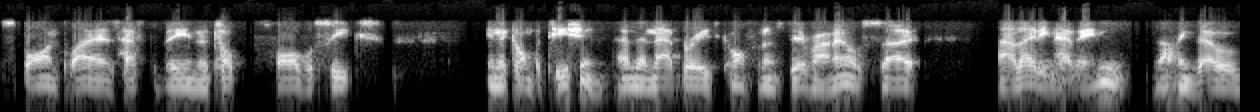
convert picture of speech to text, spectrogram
spine players has to be in the top five or six in the competition, and then that breeds confidence to everyone else. So uh, they didn't have any. I think they were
